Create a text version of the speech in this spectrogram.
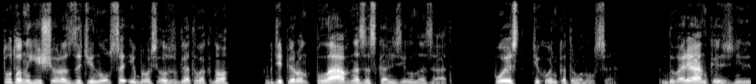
Тут он еще раз затянулся и бросил взгляд в окно, где перрон плавно заскользил назад. Поезд тихонько тронулся. Дворян казнили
